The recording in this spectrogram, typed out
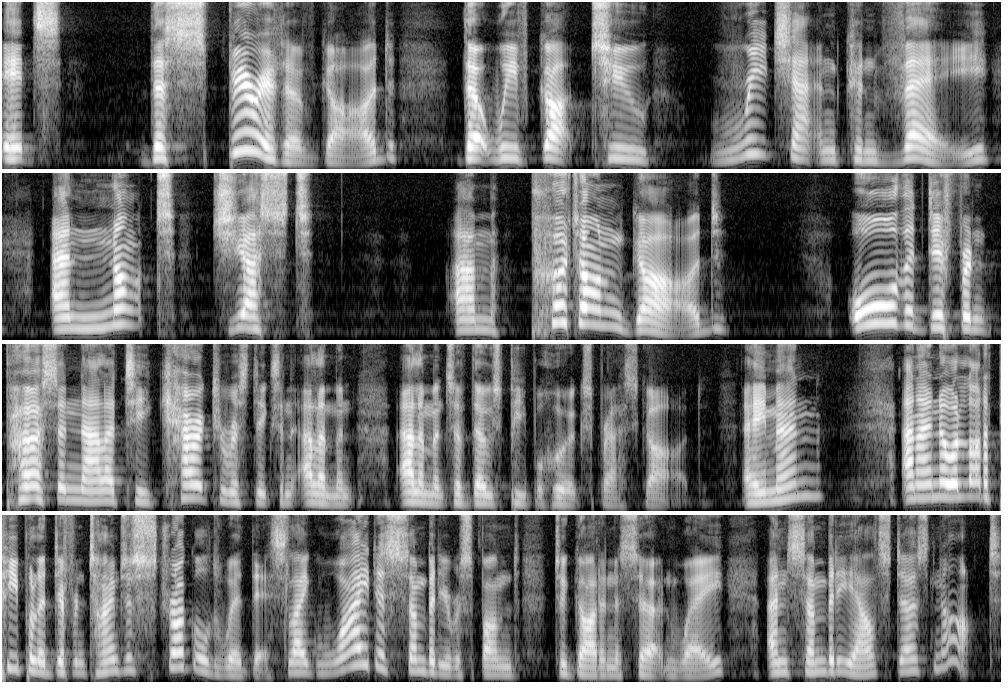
it's the Spirit of God that we've got to reach at and convey and not just um, put on God all the different personality characteristics and element, elements of those people who express God. Amen? And I know a lot of people at different times have struggled with this. Like, why does somebody respond to God in a certain way and somebody else does not?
